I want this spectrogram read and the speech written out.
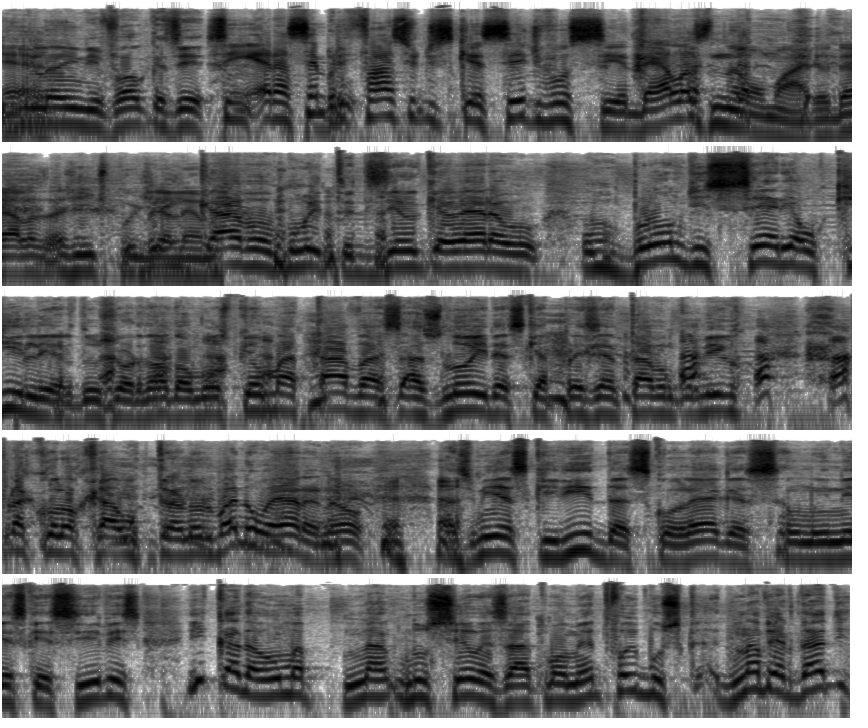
é. Elaine Val, quer dizer. Sim, era sempre brin... fácil de esquecer de você. Delas não, Mário. Delas a gente podia lembrar. Brincavam muito, diziam que eu era o, um blonde serial killer do Jornal do Almoço, porque eu matava as, as loiras que apresentavam comigo para colocar outra norma. Mas não era, não. As minhas queridas colegas são inesquecíveis e cada uma, na, no seu exato momento, foi buscar. Na verdade,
